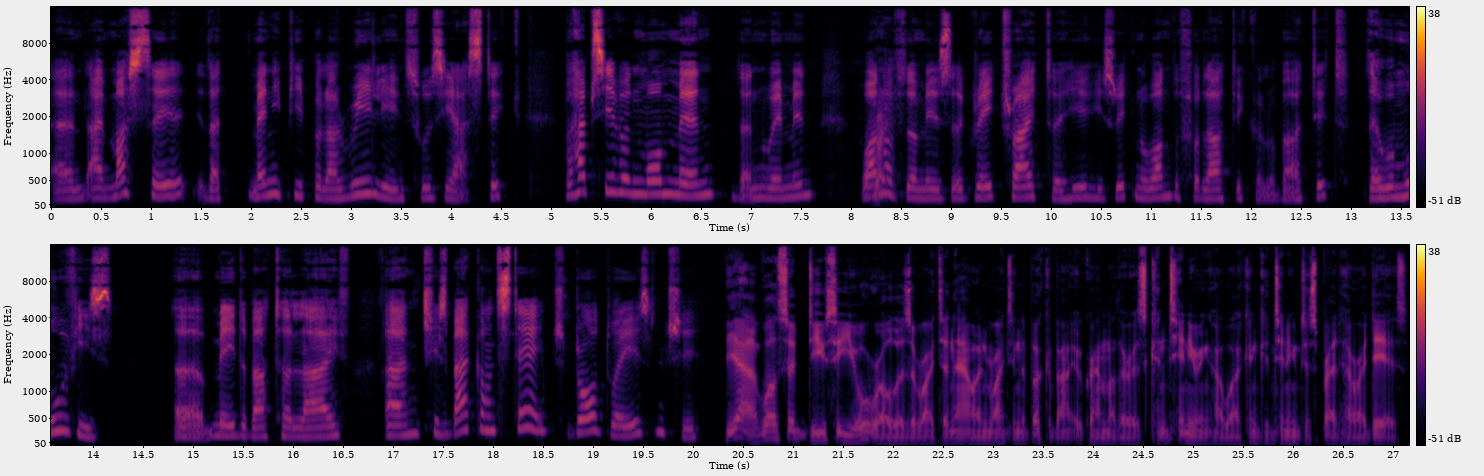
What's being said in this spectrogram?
and I must say that many people are really enthusiastic, perhaps even more men than women. One Right. of them is a great writer here. He's written a wonderful article about it. There were movies uh, made about her life, and she's back on stage, Broadway, isn't she? Yeah. Well, so do you see your role as a writer now in writing the book about your grandmother as continuing her work and continuing to spread her ideas?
